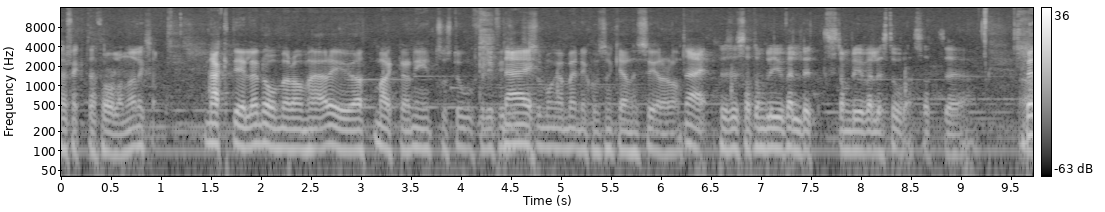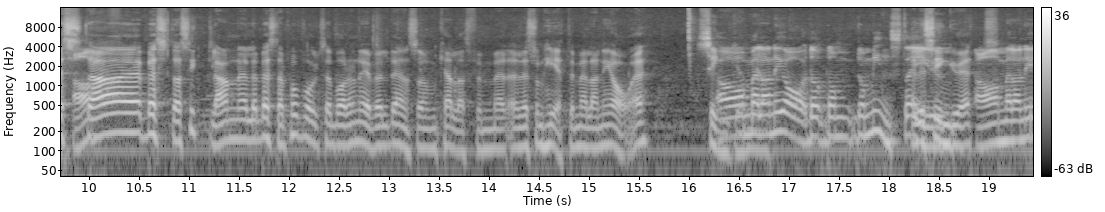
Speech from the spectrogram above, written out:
perfekta förhållanden liksom. Nackdelen då med de här är ju att marknaden är inte så stor för det finns Nej. inte så många människor som kan husera dem. Nej, precis att de blir ju väldigt, de blir ju väldigt stora så att. Eh, Bästa, bästa cyklan eller bästa påfågelseborren är väl den som kallas för eller som heter Melaniae. Single. Ja, Melania, de, de, de minsta är Eller ju... Singu ett. Ja, Melania,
